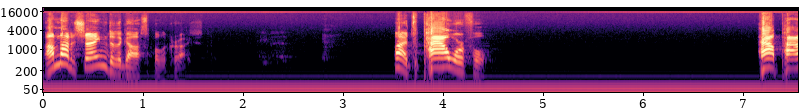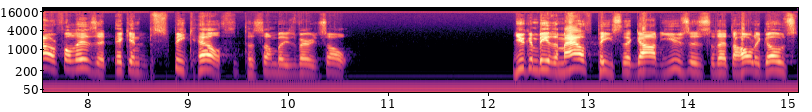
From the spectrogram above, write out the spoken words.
I'm not ashamed of the gospel of Christ. It's powerful. How powerful is it? It can speak health to somebody's very soul. You can be the mouthpiece that God uses so that the Holy Ghost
